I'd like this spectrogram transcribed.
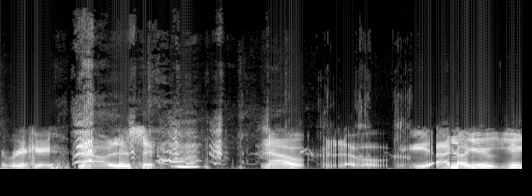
Rickey, now listen. Now, I know you. You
